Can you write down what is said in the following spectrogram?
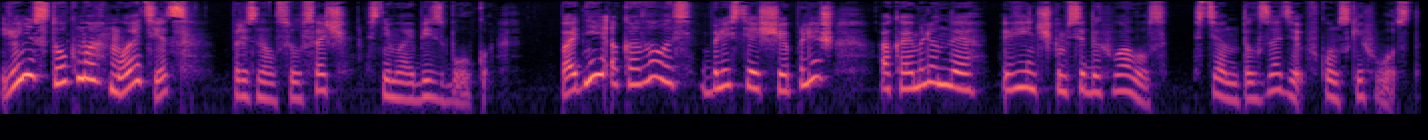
«Юни Стокма — мой отец», — признался усач, снимая бейсболку. Под ней оказалась блестящая плешь, окаймленная венчиком седых волос, стянутых сзади в конский хвост.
